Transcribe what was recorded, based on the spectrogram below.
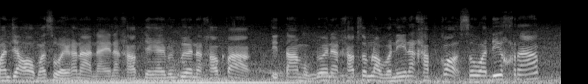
มันจะออกมาสวยขนาดไหนนะครับ ยังไงเพื่อนๆนะครับ ฝากติดตามผมด้วยนะครับสำหรับวันนี้นะครับ ก็สวัสดีครับ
